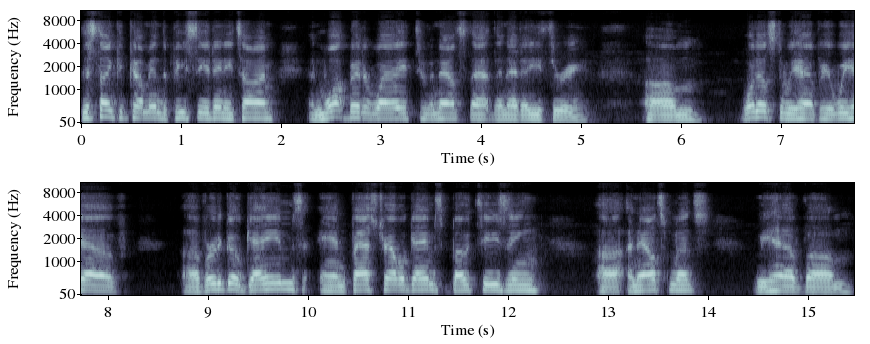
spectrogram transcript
this thing could come into PC at any time. And what better way to announce that than at E3? Um, what else do we have here? We have uh, Vertigo Games and Fast Travel Games both teasing uh, announcements. We have um,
